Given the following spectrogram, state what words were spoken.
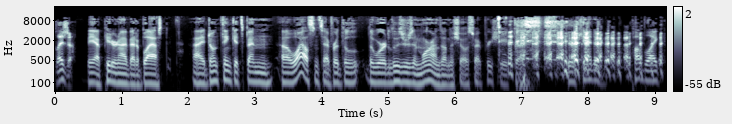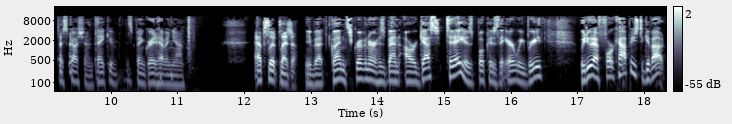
Pleasure. Yeah, Peter and I have had a blast. I don't think it's been a while since I've heard the the word losers and morons on the show, so I appreciate uh, your candid pub like discussion. Thank you. It's been great having you on. Absolute pleasure. You bet. Glen Scrivener has been our guest today. His book is The Air We Breathe. We do have four copies to give out.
